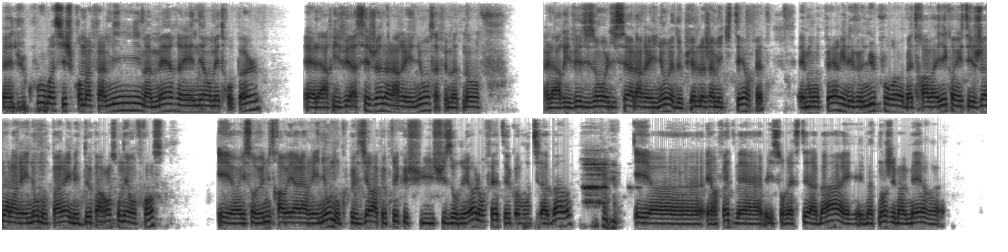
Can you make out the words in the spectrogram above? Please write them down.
Bah, Du coup, moi, si je prends ma famille, ma mère est née en métropole. Elle est arrivée assez jeune à La Réunion. Ça fait maintenant. elle est arrivée, disons, au lycée à La Réunion et depuis, elle l'a jamais quitté en fait. Et mon père, il est venu pour euh, bah, travailler quand il était jeune à La Réunion. Donc pareil, mes deux parents sont nés en France. Et euh, ils sont venus travailler à La Réunion. Donc on peut dire à peu près que je suis, je suis auréole, en fait, comme on dit là-bas. Hein. et, euh, et, en fait, bah, ils sont restés là-bas. Et, maintenant, j'ai ma mère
